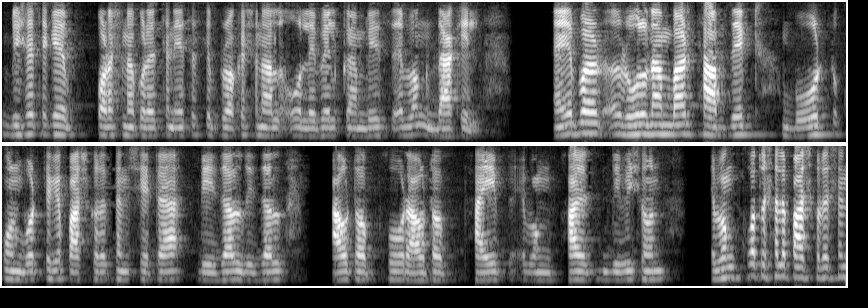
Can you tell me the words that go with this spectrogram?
বিষয় থেকে পড়াশোনা করেছেন? SSC professional O level Cambridge এবং দাখিল এরপর রোল নাম্বার সাবজেক্ট বোর্ড কোন বোর্ড থেকে পাশ করেছেন সেটা result result out of four out of five এবং ফার্স্ট ডিভিশন এবং কত সালে পাশ করেছেন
